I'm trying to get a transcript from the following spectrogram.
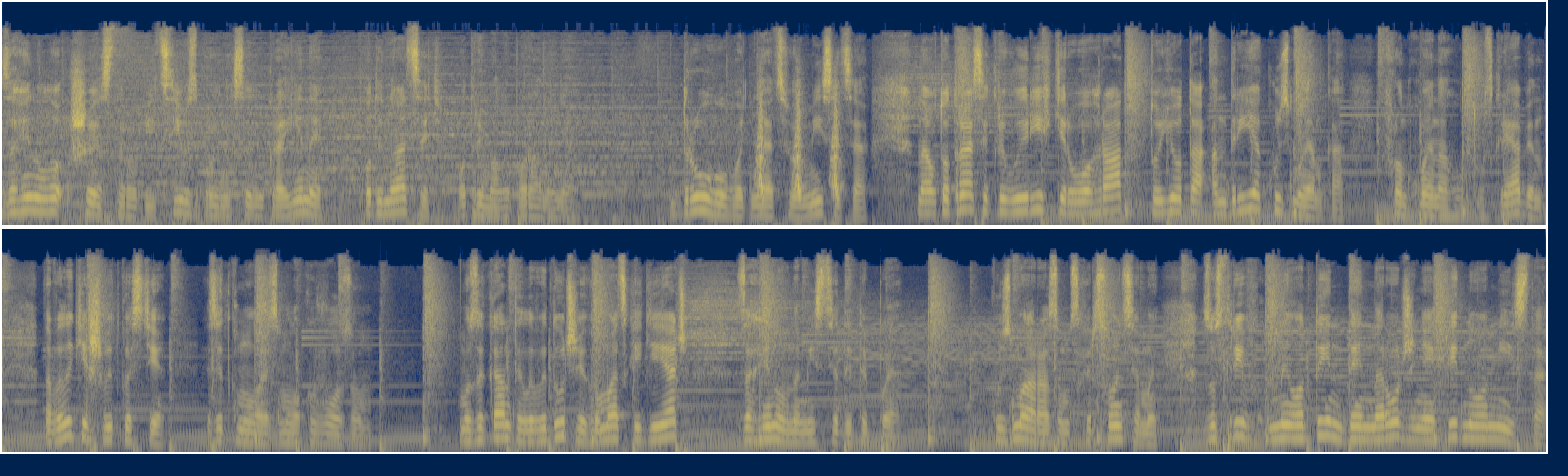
загинуло шестеро бійців Збройних сил України, 11 отримали поранення. Другого дня цього місяця на автотрасі Кривий Ріг Кіровоград Тойота Андрія Кузьменка, фронтмена гурту Скрябін, на великій швидкості зіткнулася з молоковозом. Музикант, телеведучий, громадський діяч загинув на місці ДТП. Кузьма разом з херсонцями зустрів не один день народження їх рідного міста,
